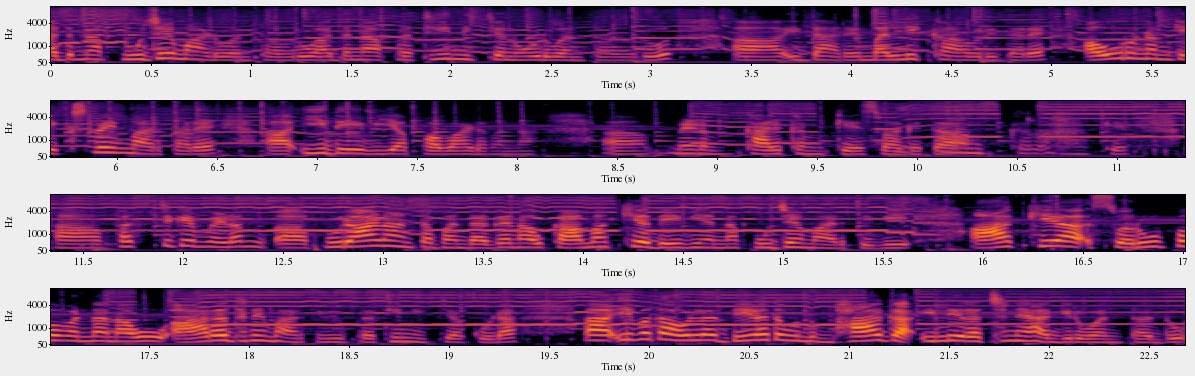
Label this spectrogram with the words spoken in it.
ಅದನ್ನು ಪೂಜೆ ಮಾಡುವಂಥವ್ರು ಅದನ್ನು ಪ್ರತಿನಿತ್ಯ ನೋಡುವಂಥವ್ರು ಇದ್ದಾರೆ. ಮಲ್ಲಿಕಾ ಅವರಿದ್ದಾರೆ. ಅವರು ನಮಗೆ ಎಕ್ಸ್ಪ್ಲೈನ್ ಮಾಡ್ತಾರೆ ಈ ದೇವಿಯ ಪವಾಡವನ್ನು. ಮೇಡಮ್ ಕಾರ್ಯಕ್ರಮಕ್ಕೆ ಸ್ವಾಗತ. ನಮಸ್ಕಾರ. ಓಕೆ ಫಸ್ಟಿಗೆ ಮೇಡಮ್ ಪುರಾಣ ಅಂತ ಬಂದಾಗ ನಾವು ಕಾಮಾಖ್ಯ ದೇವಿಯನ್ನು ಪೂಜೆ ಮಾಡ್ತೀವಿ. ಆಕೆಯ ಸ್ವರೂಪವನ್ನು ನಾವು ಆರಾಧನೆ ಮಾಡ್ತೀವಿ ಪ್ರತಿನಿತ್ಯ ಕೂಡ. ಇವಾಗ ಅವಳ ದೇಹದ ಒಂದು ಭಾಗ ಇಲ್ಲಿ ರಚನೆ ಆಗಿರುವಂಥದ್ದು.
